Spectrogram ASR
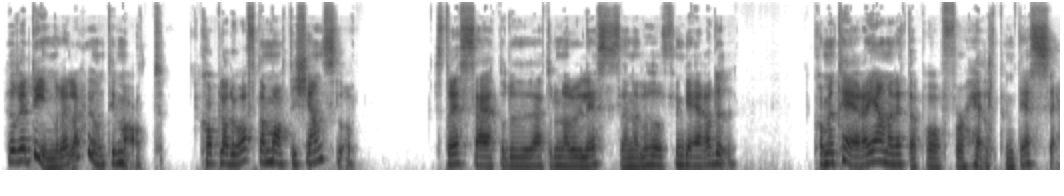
Hur är din relation till mat? Kopplar du ofta mat till känslor? Stressäter du? Äter du när du är ledsen? Eller hur fungerar du? Kommentera gärna detta på forhealth.se.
